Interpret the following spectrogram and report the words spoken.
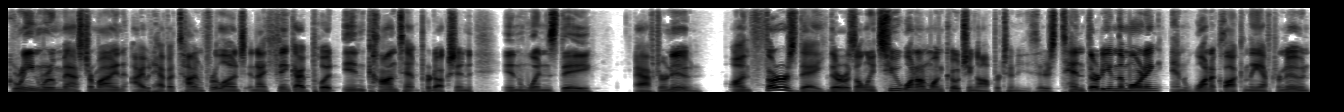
green room mastermind. I would have a time for lunch. And I think I put in content production in Wednesday afternoon. On Thursday, there was only two one-on-one coaching opportunities. There's 10:30 in the morning and 1 o'clock in the afternoon.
